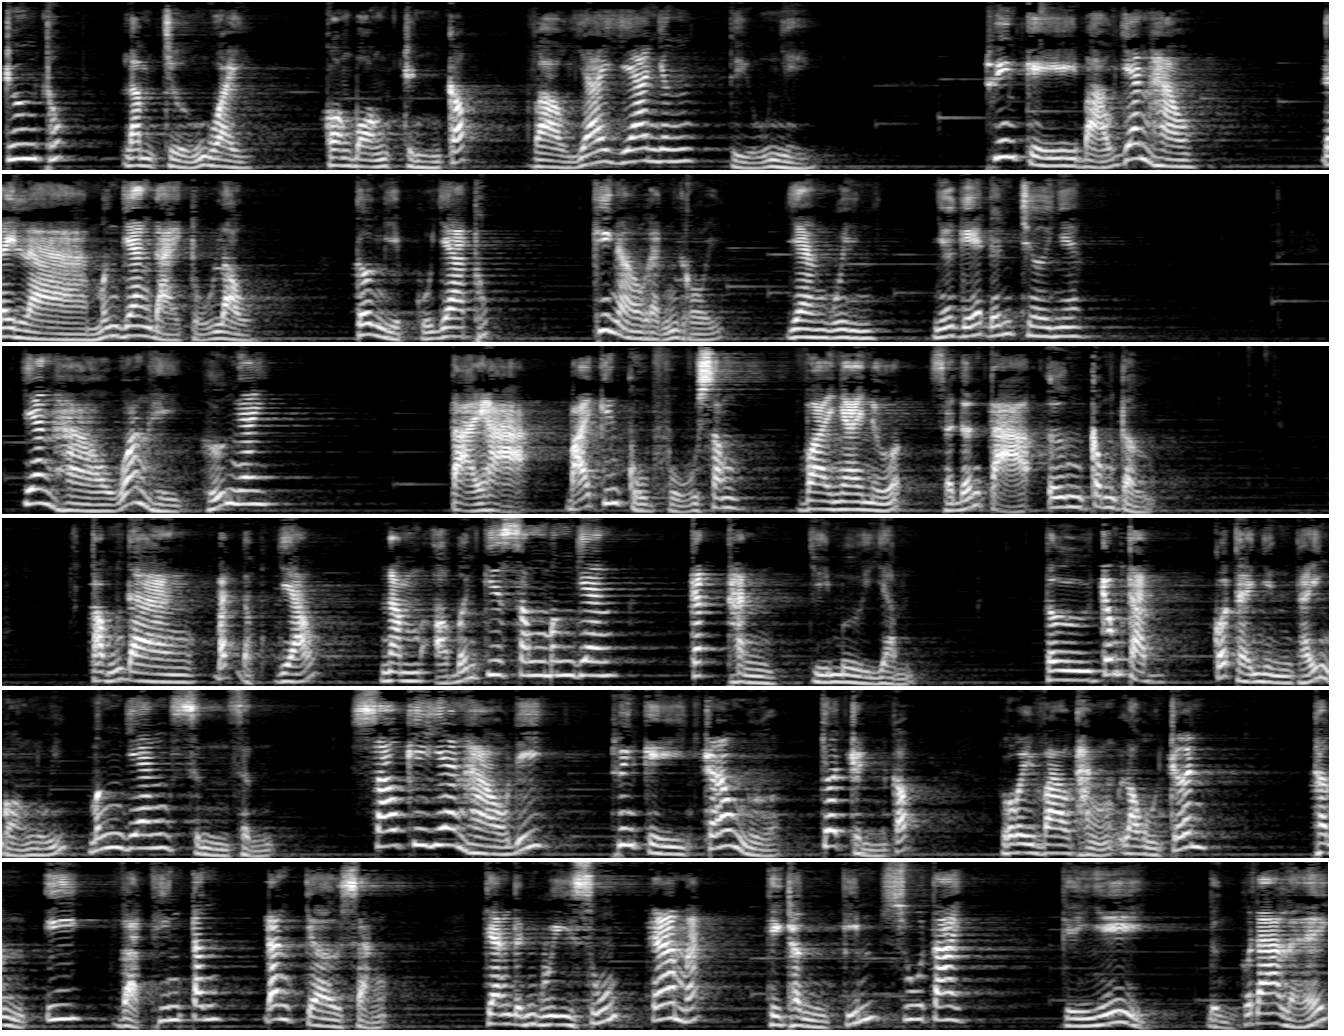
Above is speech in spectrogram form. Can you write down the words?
Trương Thúc làm trưởng quầy, còn bọn Trình cấp vào giai gia nhân tiểu nhị. Thuyên Kỳ bảo Giang Hào, đây là mân giang đại trụ lầu, cơ nghiệp của gia thúc. Khi nào rảnh rỗi, Giang Quyên nhớ ghé đến chơi nha. Giang Hào quan hỷ hướng ngay. Tại hạ bái kiến cụ phụ xong, vài ngày nữa sẽ đến tạ ơn công tử. Tổng đàn Bách Độc Giáo nằm ở bên kia sông Mân Giang, cách thành chỉ mười dặm. Từ trong thành có thể nhìn thấy ngọn núi Mân Giang sừng sững. Sau khi Giang Hào đi, Thuyên Kỳ trao ngựa cho Trình Cốc, rồi vào thẳng lầu trên. Thần Y và Thiên Tân đang chờ sẵn. Chàng định quỳ xuống ra mắt, thì thần kiếm xua tay. Kỳ nhi, đừng có đa lễ,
